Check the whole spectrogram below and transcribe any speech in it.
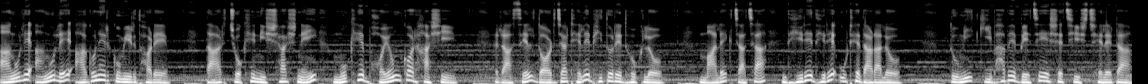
আঙুলে আঙুলে আগুনের কুমির ধরে। তার চোখে নিঃশ্বাস নেই, মুখে ভয়ঙ্কর হাসি। রাসেল দরজা ঠেলে ভিতরে ঢুকল। মালেক চাচা ধীরে ধীরে উঠে দাঁড়াল। তুমি কীভাবে বেঁচে এসেছিস, ছেলেটা?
